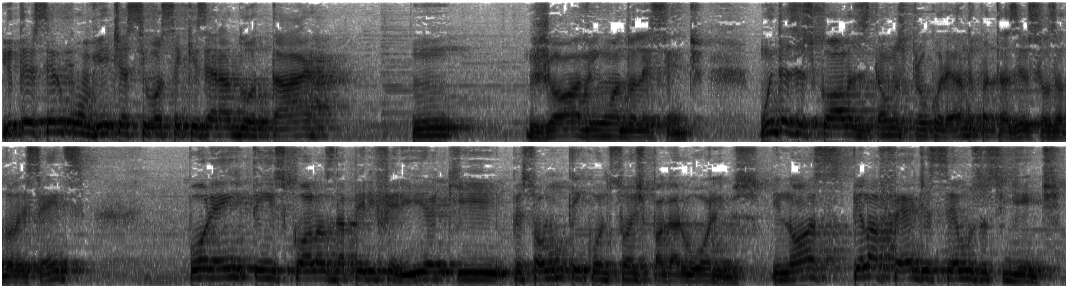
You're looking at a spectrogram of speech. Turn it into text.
E o terceiro convite é se você quiser adotar um jovem, um adolescente. Muitas escolas estão nos procurando para trazer os seus adolescentes, porém tem escolas da periferia que o pessoal não tem condições de pagar o ônibus. E nós, pela fé, dissemos o seguinte:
